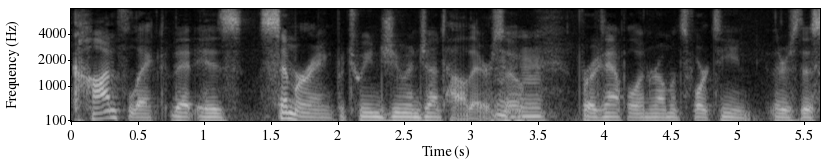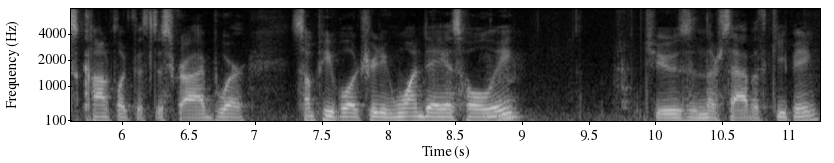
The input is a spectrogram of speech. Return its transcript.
conflict that is simmering between Jew and Gentile there. So, mm-hmm. for example, in Romans 14, there's this conflict that's described where some people are treating one day as holy, mm-hmm. Jews and their Sabbath keeping,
